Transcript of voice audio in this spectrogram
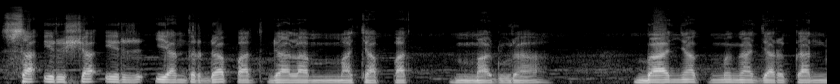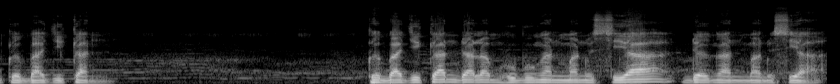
syair-syair yang terdapat dalam Macapat Madura banyak mengajarkan kebajikan. Kebajikan dalam hubungan manusia dengan manusia.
